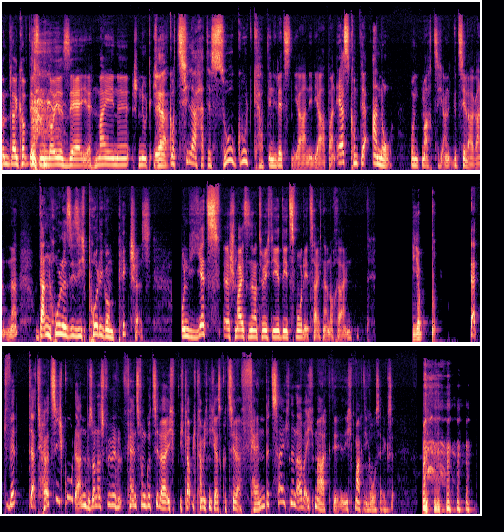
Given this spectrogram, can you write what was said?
Und dann kommt jetzt eine neue Serie. Meine Schnute. Ich Ja. meine, Godzilla hat es so gut gehabt in den letzten Jahren in Japan. Erst kommt der Anno und macht sich an Godzilla ran, ne? Und dann hole sie sich Polygon Pictures. Und jetzt äh, schmeißen sie natürlich die, die 2D-Zeichner noch rein. Yep. Das wird, das hört sich gut an, besonders für Fans von Godzilla. Ich, ich glaube, ich kann mich nicht als Godzilla-Fan bezeichnen, aber ich mag die, ich mag die große Echse.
